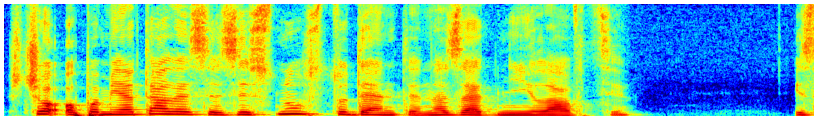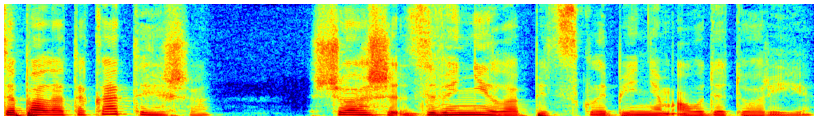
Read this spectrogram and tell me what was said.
що опам'яталися зі сну студенти на задній лавці. І запала така тиша, що аж дзвеніла під склепінням аудиторії.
